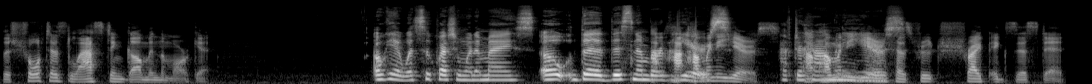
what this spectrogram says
the shortest lasting gum in the market. Okay, what's the question? What am I? Oh, the this number of H- years. How many years? After H- how many many years years? has Fruit Stripe existed?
